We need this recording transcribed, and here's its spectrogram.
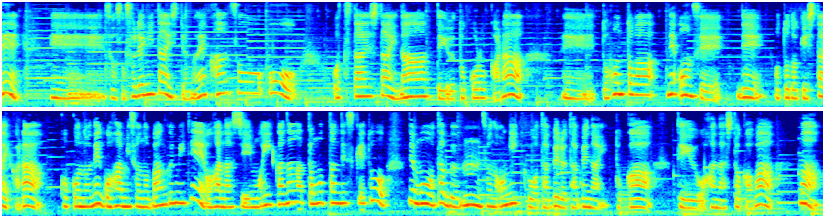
で、えー、そうそうそれに対してのね感想をお伝えしたいなっていうところから、えー、っと本当はね音声でお届けしたいからここのねごはみその番組でお話もいいかなって思ったんですけどでも多分そのお肉を食べる食べないとかっていうお話とかはまあ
